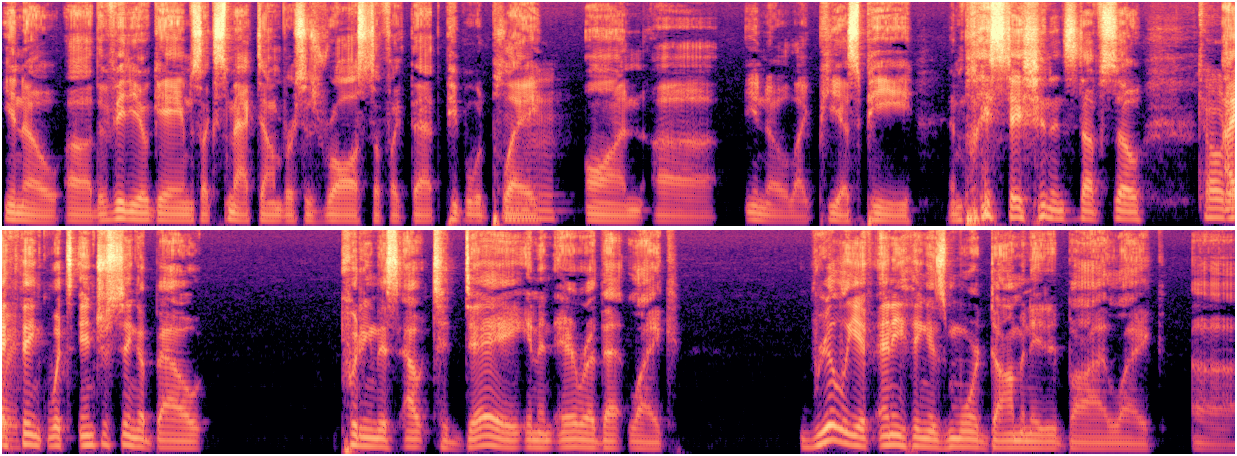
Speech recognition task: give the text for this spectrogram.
you know uh, the video games like SmackDown versus Raw stuff like that. People would play Mhm. on uh, you know like PSP and PlayStation and stuff. So Totally. I think what's interesting about putting this out today in an era that like really if anything is more dominated by like uh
